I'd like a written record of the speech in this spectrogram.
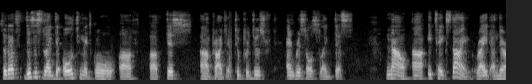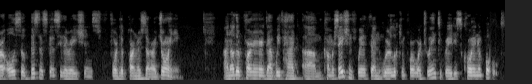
So that's this is like the ultimate goal of of this uh, project to produce end results like this. Now uh, it takes time, right? And there are also business considerations for the partners that are joining. Another partner that we've had um, conversations with and we're looking forward to integrate is Coinapult.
